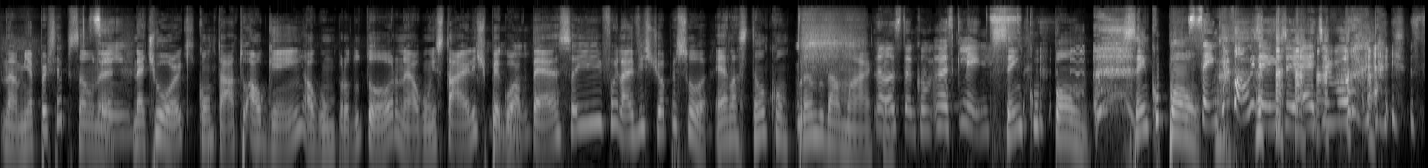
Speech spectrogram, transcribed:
na minha percepção, né? Sim. Network, contato, alguém, algum produtor, né? Algum stylist pegou Uhum. a peça e foi lá e vestiu a pessoa. Elas estão comprando da marca. Elas estão com meus clientes. Sem cupom. Sem cupom. Sem cupom, gente. É tipo. É isso.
